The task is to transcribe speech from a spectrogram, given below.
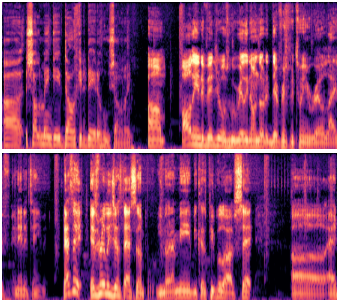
uh, Charlamagne gave Donkey today to who, Charlamagne? Um, all the individuals who really don't know the difference between real life and entertainment. That's it. It's really just that simple. You know what I mean? Because people are upset uh, at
